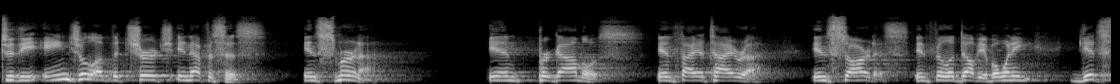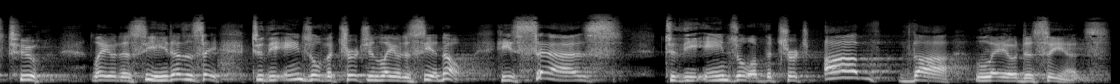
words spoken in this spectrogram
to the angel of the church in Ephesus, in Smyrna, in Pergamos, in Thyatira, in Sardis, in Philadelphia. But when he gets to Laodicea, he doesn't say to the angel of the church in Laodicea. No, he says to the angel of the church of the Laodiceans.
